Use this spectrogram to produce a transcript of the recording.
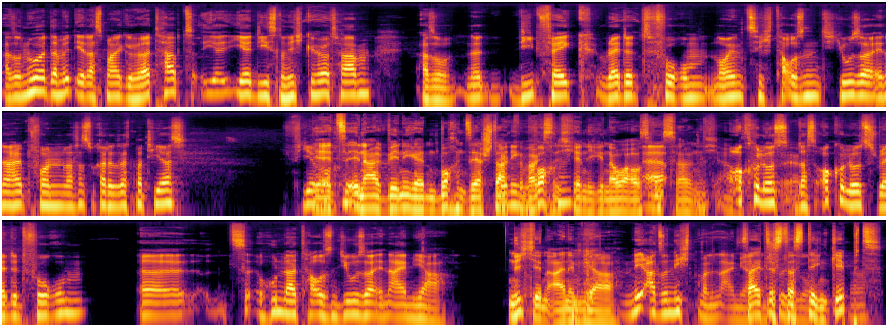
also nur damit ihr das mal gehört habt, ihr, ihr die es noch nicht gehört haben, also ne, Deepfake Reddit Forum 90.000 User innerhalb von, was hast du gerade gesagt, Matthias? Vier Ja, jetzt Wochen. innerhalb weniger Wochen sehr stark gewachsen. Wochen. Ich kenne die genaue Ausgangszahl nicht. aber- Oculus, das Oculus Reddit Forum, äh, z- 100.000 User in einem Jahr. Nicht in einem Jahr. Nee, also nicht mal in einem Jahr. Seit es das Ding gibt,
